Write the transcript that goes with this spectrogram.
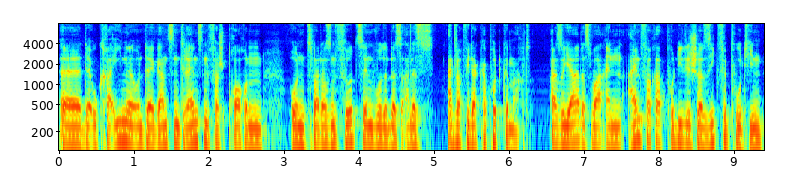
äh, der Ukraine und der ganzen Grenzen versprochen. Und 2014 wurde das alles einfach wieder kaputt gemacht. Also ja, das war ein einfacher politischer Sieg für Putin.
